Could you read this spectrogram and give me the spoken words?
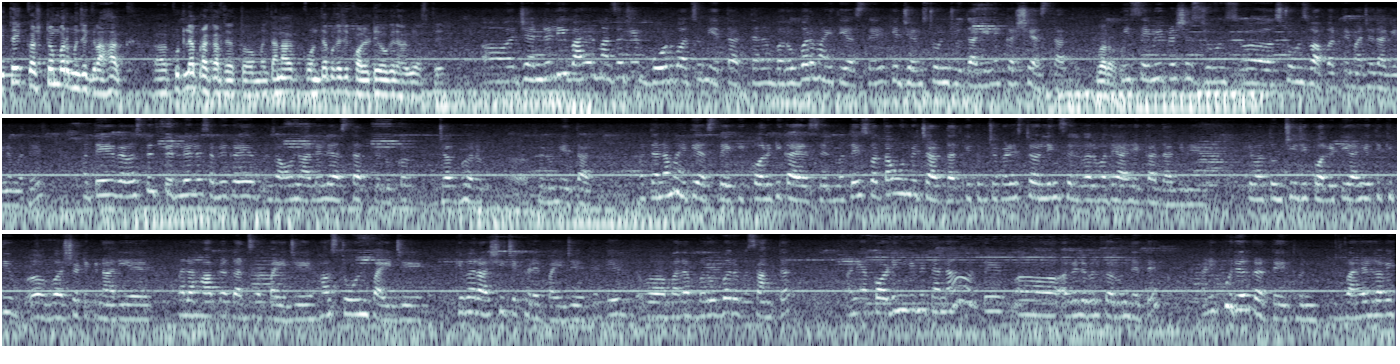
इथे कस्टमर म्हणजे ग्राहक कुठल्या प्रकारचा येतो? म्हणजे त्यांना कोणत्या प्रकारची क्वालिटी वगैरे हवी असते? जनरली बाहेर माझं जे बोर्ड वाचून येतात त्यांना बरोबर माहिती असते की जेमस्टोन जु दागिने कसे असतात. मी सेमी प्रेशस जोन्स स्टोन्स वापरते माझ्या दागिन्यामध्ये. ते व्यवस्थित फिरलेले सगळीकडे जाऊन आलेले असतात. ते लोक जगभर फिरून येतात. मग त्यांना माहिती असते की क्वालिटी काय असेल. मग ते स्वतःहून विचारतात की तुमच्याकडे स्टर्लिंग सिल्वरमध्ये आहे का दागिने? किंवा तुमची जी क्वालिटी आहे ती किती वर्ष टिकणारी आहे? मला हा प्रकारचा पाहिजे हा स्टोन पाहिजे किंवा राशीचे खडे पाहिजे. तर ते मला बरोबर सांगतात. आणि अकॉर्डिंगली मी त्यांना ते अवेलेबल करून देते. आणि कुरिअर करते इथून. बाहेरगावी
